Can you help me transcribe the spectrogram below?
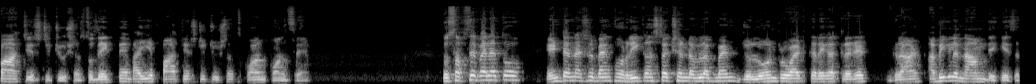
पाँच इंस्टीट्यूशन तो देखते हैं भाई ये पाँच इंस्टीट्यूशन कौन कौन से हैं। तो सबसे पहले तो International Bank for Reconstruction Development जो लोन प्रोवाइड करेगा क्रेडिट ग्रांट अभी के लिए नाम देखिए sir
